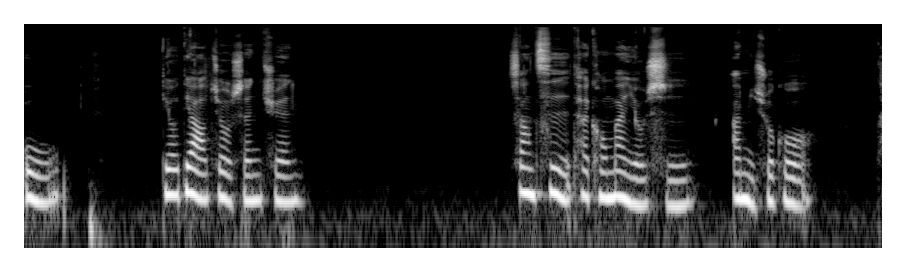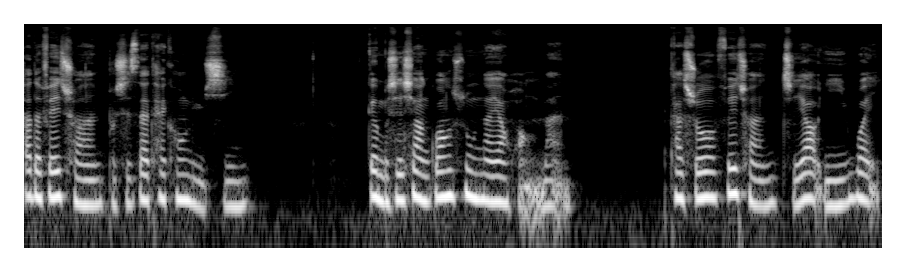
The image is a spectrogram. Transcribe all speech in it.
五，丢掉救生圈。上次太空漫游时，阿米说过，他的飞船不是在太空旅行，更不是像光速那样缓慢。他说，飞船只要移位，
